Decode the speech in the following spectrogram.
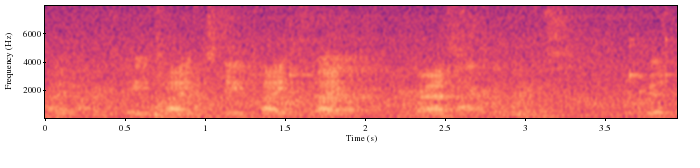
Stay tight, stay tight, tight. Press. Good.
